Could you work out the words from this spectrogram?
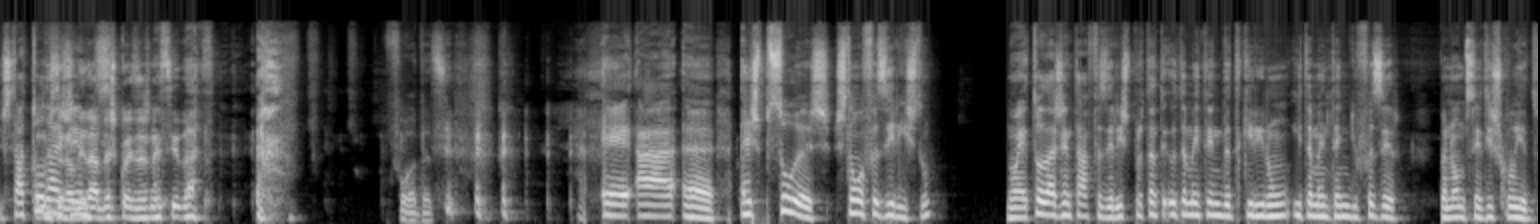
Está toda a a generalidade gente. das coisas na cidade. Foda-se. É, há, ah, as pessoas estão a fazer isto, não é? Toda a gente está a fazer isto, portanto eu também tenho de adquirir um e também tenho de o fazer, para não me sentir excluído.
